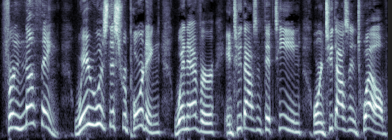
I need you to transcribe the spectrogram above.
for nothing. Where was this reporting whenever in 2015 or in 2012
